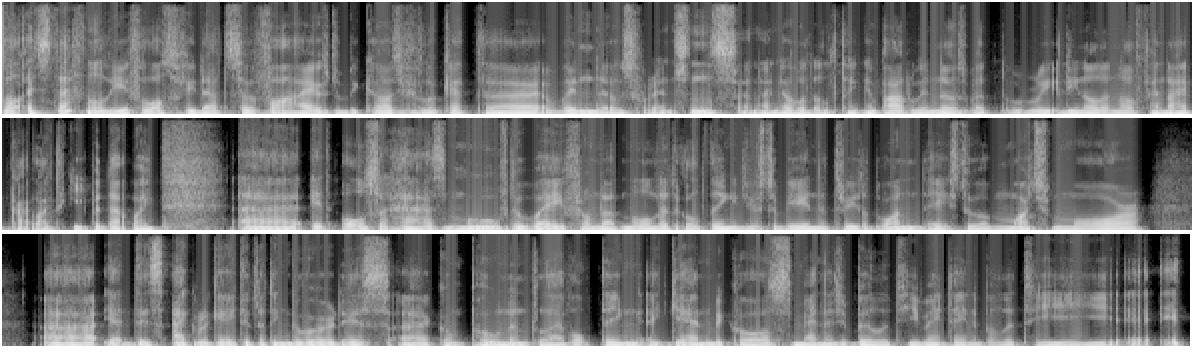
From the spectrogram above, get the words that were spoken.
Well, it's definitely a philosophy that survived because if you look at uh, Windows, for instance, and I know a little thing about Windows, but really not enough, and I like to keep it that way. Uh, it also has moved away from that monolithical thing it used to be in the 3.1 days to a much more uh, yeah, disaggregated, I think the word is uh, component level thing again, because manageability, maintainability, it,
